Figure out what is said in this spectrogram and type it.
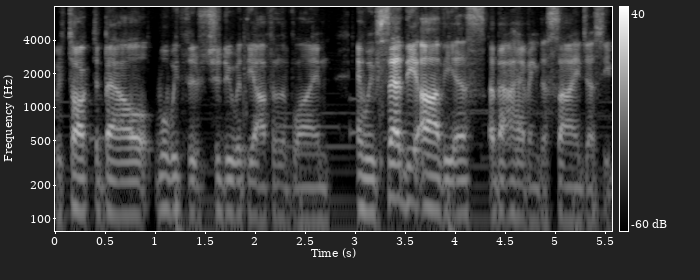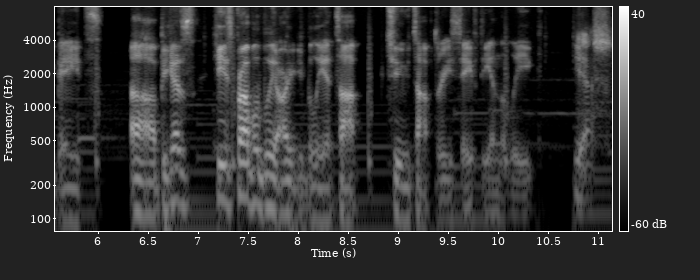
We've talked about what we th- should do with the offensive line, and we've said the obvious about having to sign Jessie Bates uh, because he's probably arguably a top two, top three safety in the league. Yes.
